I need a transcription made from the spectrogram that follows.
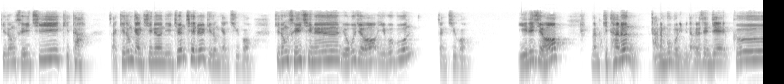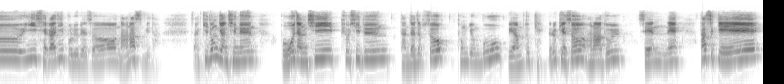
기동 스위치, 기타. 자, 기동장치는 이 전체를 기동장치고, 기동 스위치는 요거죠. 이 부분 장치고. 이해되죠? 그다음 기타는 다른 부분입니다. 그래서 이제 그 이 세 가지 분류를 해서 나눴습니다. 자, 기동 장치는 보호 장치, 표시 등, 단자 접속, 통전부, 외암 뚜께 이렇게 해서 하나, 둘, 셋, 넷, 다섯 개의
